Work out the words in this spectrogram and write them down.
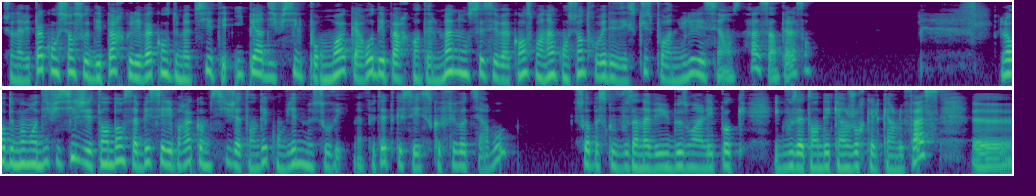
J'en avais pas conscience au départ que les vacances de ma psy étaient hyper difficiles pour moi, car au départ, quand elle m'annonçait ses vacances, mon inconscient trouvait des excuses pour annuler les séances. Ah, c'est intéressant. Lors de moments difficiles, j'ai tendance à baisser les bras comme si j'attendais qu'on vienne me sauver. Mais peut-être que c'est ce que fait votre cerveau, soit parce que vous en avez eu besoin à l'époque et que vous attendez qu'un jour quelqu'un le fasse, euh,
